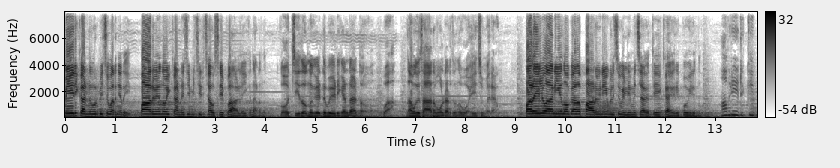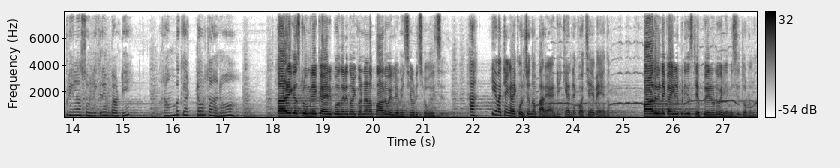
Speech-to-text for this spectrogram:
മേരി കണ്ണുകുറിപ്പിച്ച് പറഞ്ഞതേ പാറുവിനെ നോക്കി കണ്ണു ചിമ്മിച്ചിരിച്ച് ഔസേപ്പ് ആളിലേക്ക് നടന്നു. കൊച്ചി ഇതൊന്നും കേട്ട് പേടിക്കണ്ട കേട്ടോ വാ നമുക്ക് സാറ് മോളുടെ അടുത്തുനിന്ന് പോയേച്ചും വരാം. പറയിൽ വാനിയെ നോക്കാതെ പാറുവിനെ വിളിച്ച് വെള്ളിയമ്മച്ച് അകത്തേക്ക് കയറിപ്പോയിരുന്നു. അവരെ ഇതൊക്കെ ഇപ്പടിയെല്ലാം ചൊല്ലിക്കറിയും പാട്ടി? റമ്പ കെട്ടോ താനോ? താഴെ ഗസ്റ്റ് റൂമിലേക്ക് കയറി പോകുന്നവരെ നോക്കിക്കൊണ്ടാണ് പാറു വെല്ലുമിച്ചയോട് ചോദിച്ചത്. ഹ ഇവറ്റങ്ങളെ കുറിച്ചൊന്നും പറയാണ്ടിരിക്കാൻ എന്റെ കൊച്ചേ ഭേദം. പാറുവിന്റെ കയ്യിൽ പിടിച്ച് സ്റ്റെപ്പ് കയറിക്കൊണ്ട് വെല്ലുമിച്ച് തുടർന്നു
